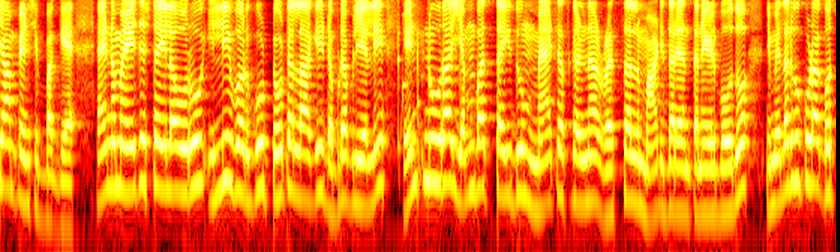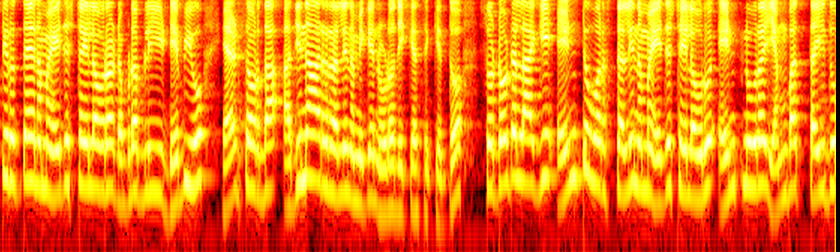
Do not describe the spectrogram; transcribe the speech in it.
ಚಾಂಪಿಯನ್ಶಿಪ್ ಬಗ್ಗೆ. ಆ್ಯಂಡ್ ನಮ್ಮ ಏಜ್ ಸ್ಟೈಲ್ ಅವರು ಇಲ್ಲಿವರೆಗೂ ಟೋಟಲ್ ಆಗಿ ಡಬ್ಲ್ಯೂ ಡಬ್ಲ್ಯೂ ಅಲ್ಲಿ ಎಂಟುನೂರ ಎಂಬತ್ತೈದು ಮ್ಯಾಚಸ್ಗಳನ್ನ ರೆಸಲ್ ಮಾಡಿದ್ದಾರೆ ಅಂತಲೇ ಹೇಳ್ಬೋದು. ನಿಮ್ಮೆಲ್ಲರಿಗೂ ಕೂಡ ಗೊತ್ತಿರುತ್ತೆ, ನಮ್ಮ ಏಜ್ ಸ್ಟೈಲ್ ಅವರ ಡಬ್ಲ್ಯೂ ಡಬ್ಲ್ಯೂ ಡೆಬ್ಯೂ ಎರಡು ಸಾವಿರದ ಹದಿನಾರರಲ್ಲಿ ನಮಗೆ ನೋಡೋದಕ್ಕೆ ಸಿಕ್ಕಿತ್ತು. ಸೊ ಟೋಟಲ್ ಆಗಿ ಎಂಟು ವರ್ಷದಲ್ಲಿ ನಮ್ಮ ಏಜ್ ಸ್ಟೈಲ್ ಅವರು ಎಂಟುನೂರ ಎಂಬತ್ತೈದು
